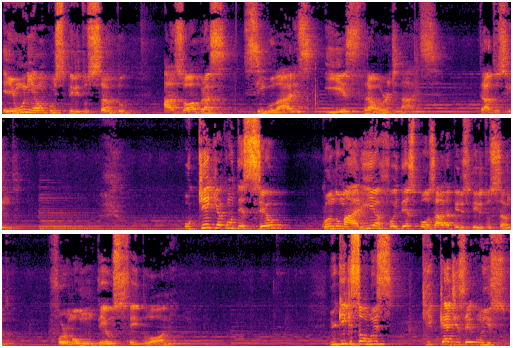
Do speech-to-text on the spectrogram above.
em união com o Espírito Santo, as obras singulares e extraordinárias. Traduzindo, o que, que aconteceu quando Maria foi desposada pelo Espírito Santo? Formou um Deus feito homem. E o que, que São Luís que quer dizer com isso?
